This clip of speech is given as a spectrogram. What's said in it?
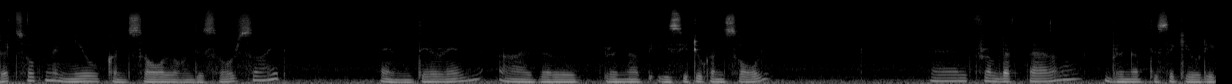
Let's open a new console on the source side and therein I will bring up EC2 console and from left panel bring up the security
